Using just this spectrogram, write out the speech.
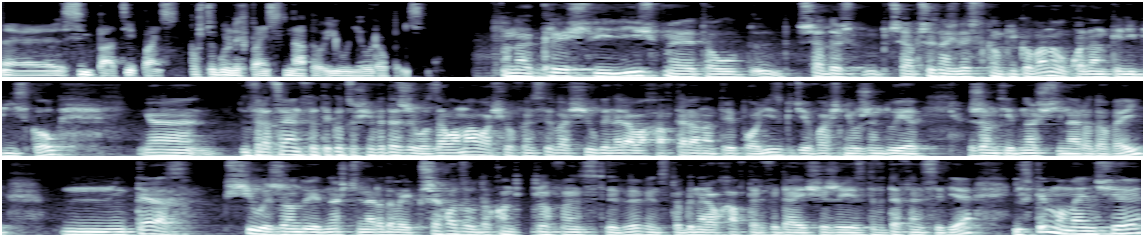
e, sympatie państw, poszczególnych państw NATO i Unii Europejskiej. Nakreśliliśmy tą, trzeba, dość, trzeba przyznać, dość skomplikowaną układankę libijską. Wracając do tego, co się wydarzyło, załamała się ofensywa sił generała Haftara na Trypolis, gdzie właśnie urzęduje rząd jedności narodowej. Mm, teraz siły rządu jedności narodowej przechodzą do kontrofensywy, więc to generał Haftar wydaje się, że jest w defensywie i w tym momencie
